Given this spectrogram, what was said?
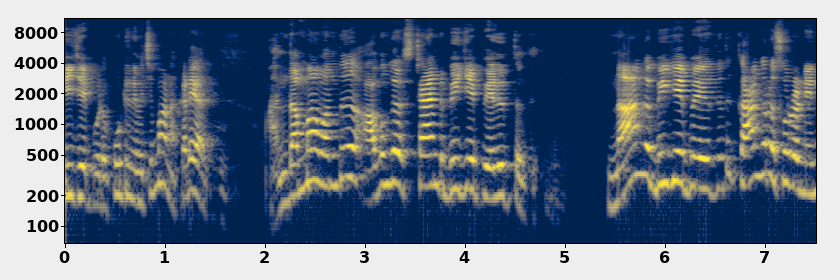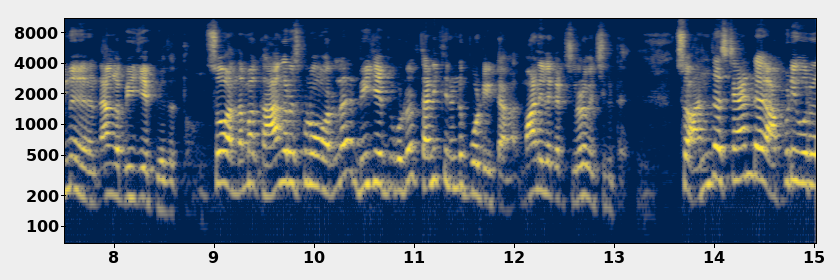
பிஜேபியோட கூட்டணி வச்சுமா? நான் கிடையாது. அந்த அம்மா வந்து அவங்க ஸ்டாண்ட் பிஜேபி எதிர்த்தது. நாங்க பிஜேபி எதிர்த்தது காங்கிரஸோட நின்று நாங்க பிஜேபி எதிர்த்தோம். ஸோ அந்த அம்மா காங்கிரஸ் கூட வரல பிஜேபி கூட தனித்து நின்று போட்டிட்டாங்க மாநில கட்சிகளோட வச்சுக்கிட்டு. ஸோ அந்த ஸ்டாண்டு அப்படி ஒரு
